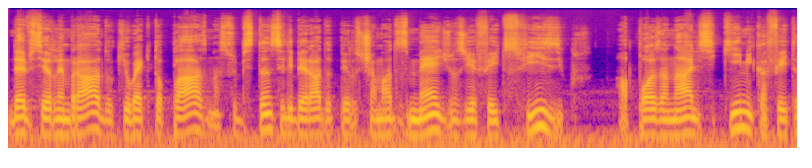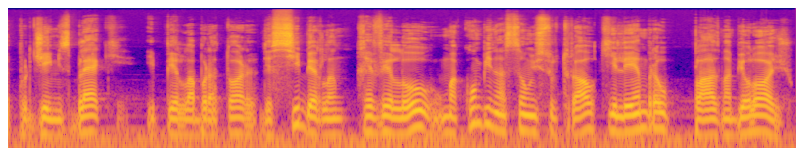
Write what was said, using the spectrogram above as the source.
Deve ser lembrado que o ectoplasma, substância liberada pelos chamados médiums de efeitos físicos, após análise química feita por James Black e pelo laboratório de Cyberlan, revelou uma combinação estrutural que lembra o plasma biológico.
